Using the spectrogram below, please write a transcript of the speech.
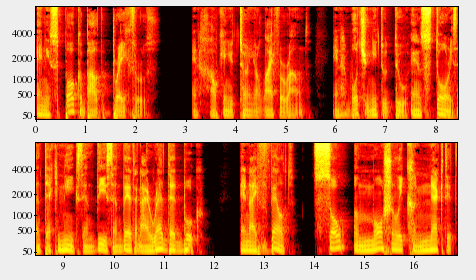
and he spoke about the breakthroughs and how can you turn your life around and what you need to do and stories and techniques and this and that. And i read that book and i felt so emotionally connected.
